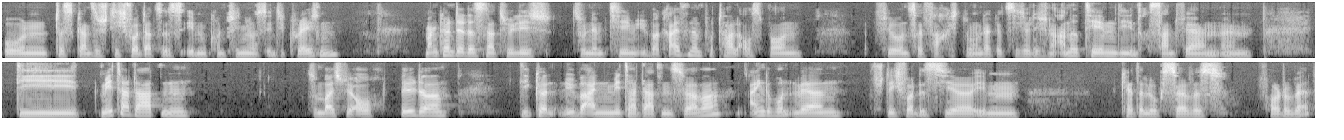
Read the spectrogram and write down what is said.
Und das ganze Stichwort dazu ist eben Continuous Integration. Man könnte das natürlich zu einem themenübergreifenden Portal ausbauen für unsere Fachrichtung. Da gibt es sicherlich noch andere Themen, die interessant wären. Ähm, die Metadaten, zum Beispiel auch Bilder, die könnten über einen Metadaten-Server eingebunden werden. Stichwort ist hier eben Catalog Service for the Web.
